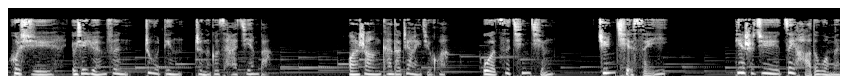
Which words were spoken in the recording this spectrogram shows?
或许有些缘分注定只能够擦肩吧。网上看到这样一句话：“我自亲情，君且随意。”电视剧《最好的我们》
